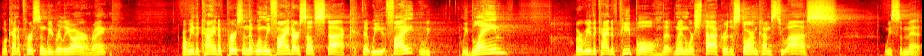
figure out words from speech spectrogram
what kind of person we really are, right? Are we the kind of person that when we find ourselves stuck, that we fight, we, we blame, or are we the kind of people that when we're stuck or the storm comes to us, we submit?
